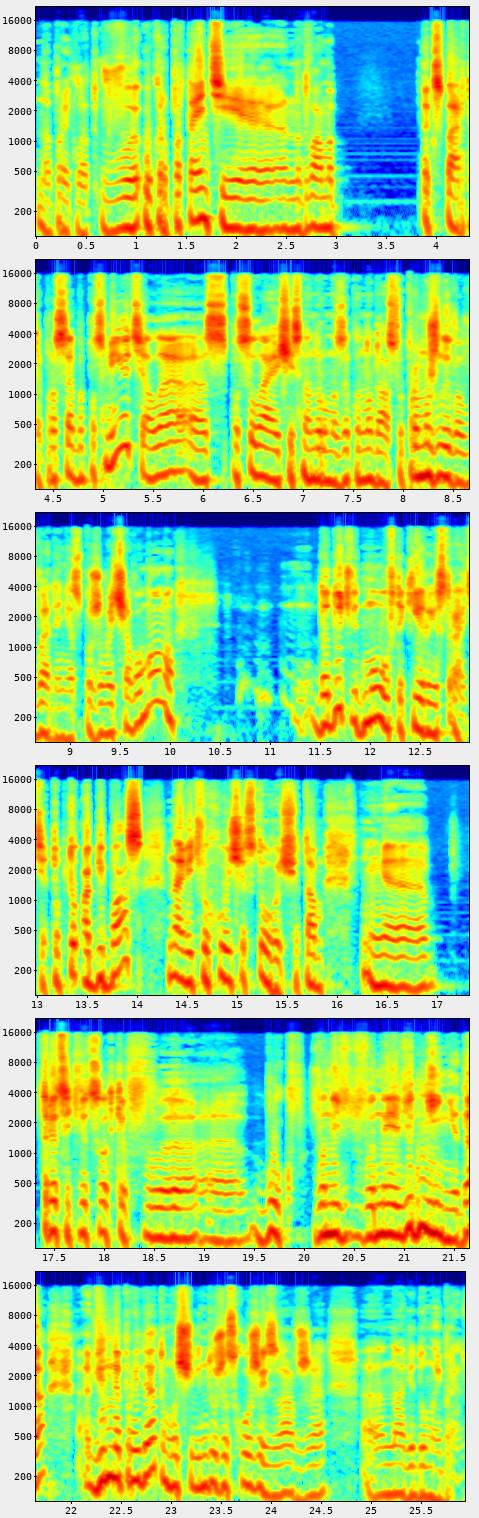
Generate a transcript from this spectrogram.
наприклад, в Укрпатенті над вами Експерти про себе посміються, але е, посилаючись на норму законодавства про можливе введення споживача в оману, дадуть відмову в такій реєстрації. Тобто Абібас, навіть виходячи з того, що там е, 30% е, букв вони, вони відмінні, да? він не пройде, тому що він дуже схожий за вже е, на відомий бренд.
